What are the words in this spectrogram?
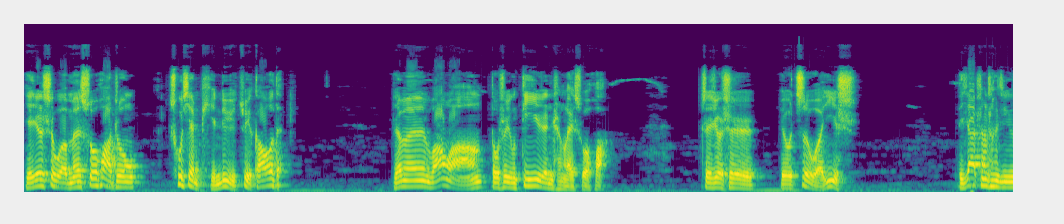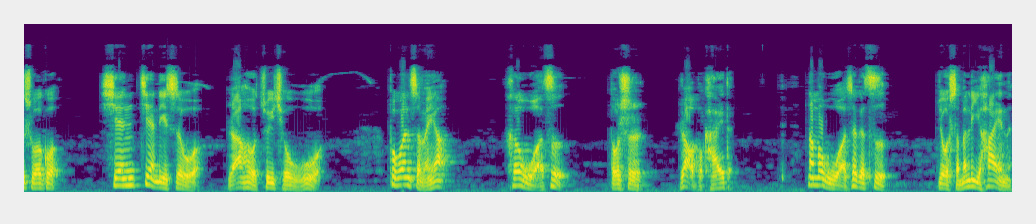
也就是我们说话中出现频率最高的。人们往往都是用第一人称来说话，这就是有自我意识。李嘉诚曾经说过：“先建立自我，然后追求无我。不管怎么样，和我字都是绕不开的。那么，我这个字有什么厉害呢？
